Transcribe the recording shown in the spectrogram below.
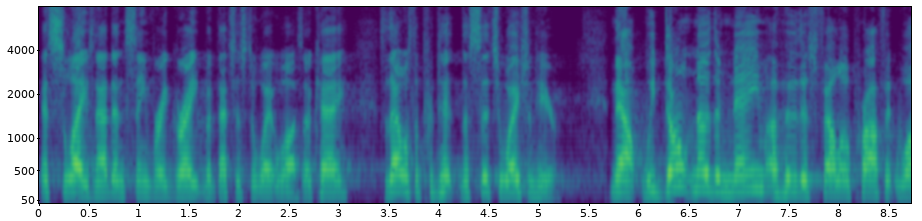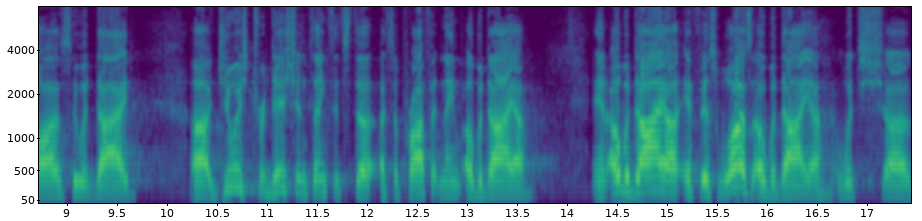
as slaves. Now, it doesn't seem very great, but that's just the way it was, okay? So that was the, the situation here. Now, we don't know the name of who this fellow prophet was who had died. Uh, Jewish tradition thinks it's, the, it's a prophet named Obadiah. And Obadiah, if this was Obadiah, which uh,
